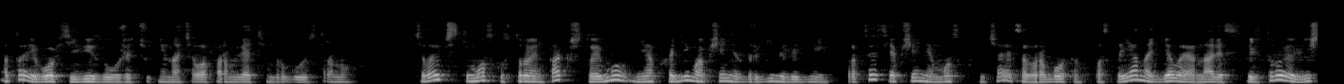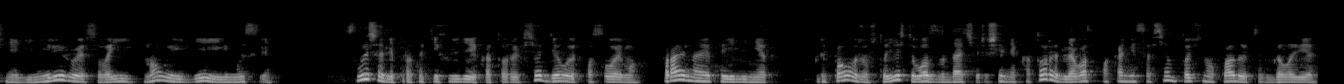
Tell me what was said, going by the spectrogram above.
а то и вовсе визу уже чуть не начал оформлять в другую страну. Человеческий мозг устроен так, что ему необходимо общение с другими людьми. В процессе общения мозг включается в работу, постоянно делая анализ, фильтруя лишнее, генерируя свои новые идеи и мысли. Слышали про таких людей, которые все делают по-своему, правильно это или нет? Предположим, что есть у вас задача, решение которой для вас пока не совсем точно укладывается в голове.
